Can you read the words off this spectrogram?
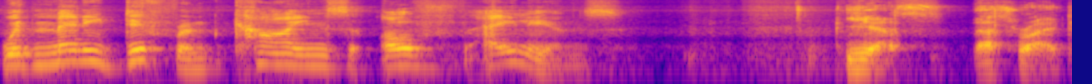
with many different kinds of aliens. Yes, that's right.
